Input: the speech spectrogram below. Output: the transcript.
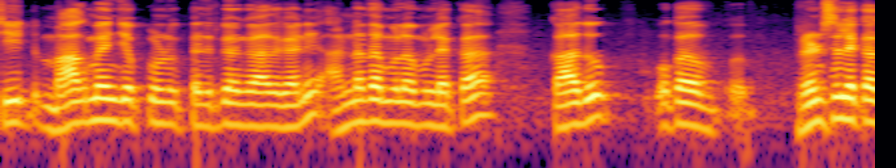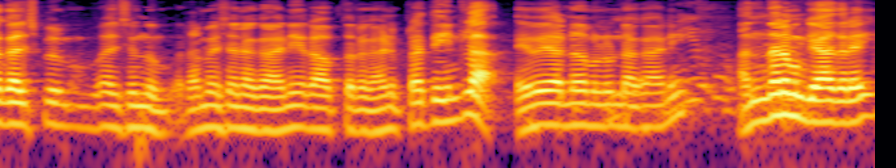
చీట్ మాకు మేము చెప్పుకుంటూ పెద్దరికం కాదు కానీ అన్నదమ్ములము లెక్క కాదు ఒక ఫ్రెండ్స్ లెక్క కలిసి కలిసి ఉందాం రమేష్ అన్న కానీ రాపుతన కానీ ప్రతి ఇంట్లో ఏవే అన్నదమ్ములు ఉన్నా కానీ అందరం గ్యాదర్ అయ్యి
